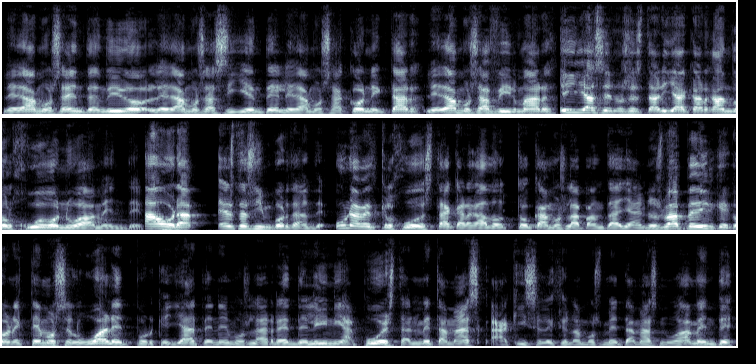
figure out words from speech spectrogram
le damos a entendido, le damos a siguiente, le damos a conectar, le damos a firmar y ya se nos estaría cargando el juego nuevamente. Ahora, esto es importante, una vez que el juego está cargado, tocamos la pantalla, nos va a pedir que conectemos el wallet porque ya tenemos la red de línea puesta en Metamask, aquí seleccionamos Metamask nuevamente,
